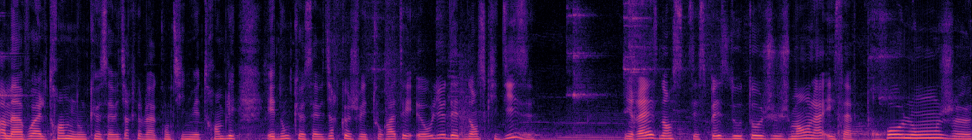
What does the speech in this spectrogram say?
ah, ma voix elle tremble, donc euh, ça veut dire qu'elle va continuer de trembler. Et donc euh, ça veut dire que je vais tout rater. Et au lieu d'être dans ce qu'ils disent, ils restent dans cette espèce d'auto-jugement là et ça prolonge euh,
